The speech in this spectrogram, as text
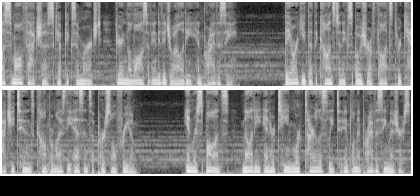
A small faction of skeptics emerged, fearing the loss of individuality and privacy. They argued that the constant exposure of thoughts through catchy tunes compromised the essence of personal freedom. In response, Melody and her team worked tirelessly to implement privacy measures,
